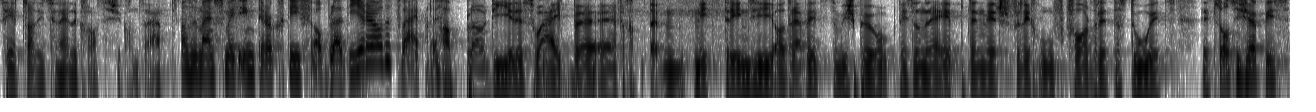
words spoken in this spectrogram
sehr traditionellen klassischen Konzert. Also meinst du mit interaktiv applaudieren oder swipen? Applaudieren, swipen, einfach ähm, mit drin sein oder eben jetzt zum Beispiel bei so einer App, dann wirst du vielleicht aufgefordert, dass du jetzt, jetzt hörst etwas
